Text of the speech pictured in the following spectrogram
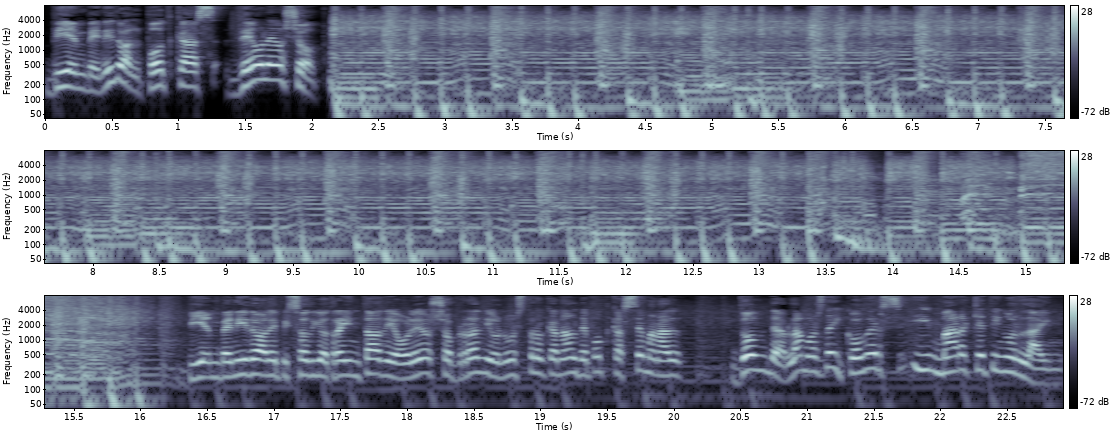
Bienvenido al podcast de Oleo Shop. Bienvenido al episodio 30 de Oleo Shop Radio, nuestro canal de podcast semanal donde hablamos de e-commerce y marketing online.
